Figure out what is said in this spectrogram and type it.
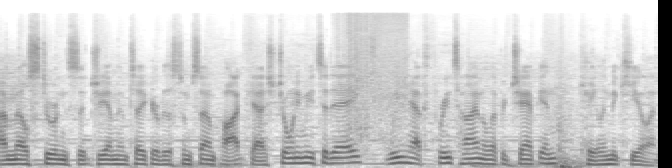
I'm Mel Stewart, and this is the GMM Takeover the SwimSwam podcast. Joining me today, we have three time Olympic champion Kaylee McKeown.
